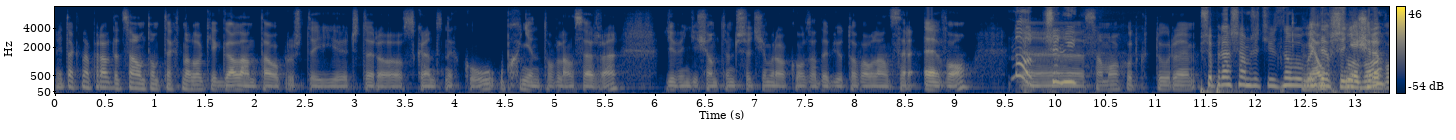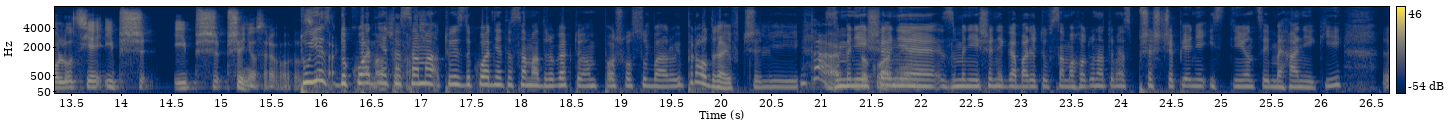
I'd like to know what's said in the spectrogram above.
No i tak naprawdę całą tą technologię Galanta oprócz tej czteroskrętnych kół upchnięto w Lancerze. W 1993 roku zadebiutował Lancer Evo. No, czyli samochód, który przepraszam, że ci znowu miał w przynieść słowo. rewolucję i, przy, i przy, przyniósł rewolucję. Tu jest tak. dokładnie ta sama, tu jest dokładnie ta sama droga, którą poszło Subaru i ProDrive, czyli Tak, zmniejszenie, zmniejszenie gabarytów samochodu, natomiast przeszczepienie istniejącej mechaniki y,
